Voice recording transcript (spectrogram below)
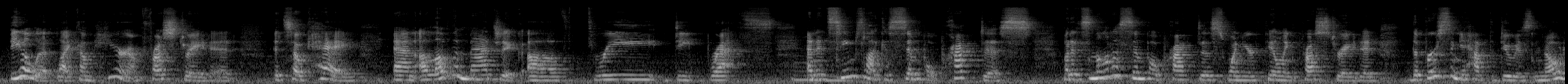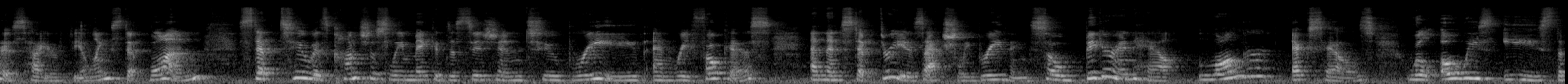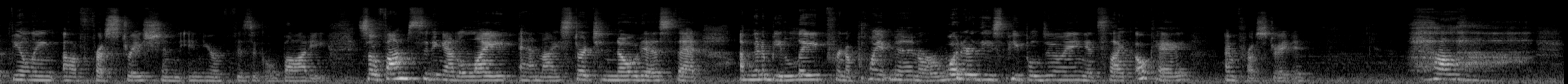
feel it like I'm here, I'm frustrated it's okay. And I love the magic of three deep breaths. Mm. And it mm. seems like a simple practice, but it's not a simple practice when you're feeling frustrated. The first thing you have to do is notice how you're feeling, step one. Step two is consciously make a decision to breathe and refocus. And then step three is actually breathing. So, bigger inhale, longer exhales will always ease the feeling of frustration in your physical body. So if I'm sitting at a light and I start to notice that I'm going to be late for an appointment or what are these people doing, it's like, okay, I'm frustrated. Ah.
